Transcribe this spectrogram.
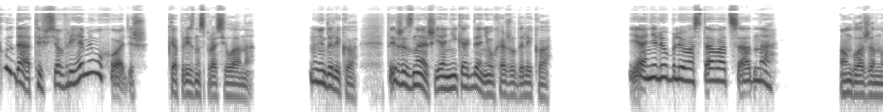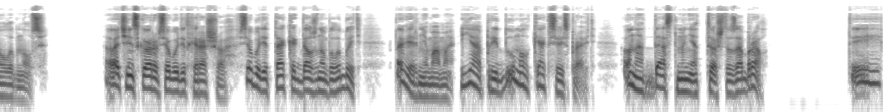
«Куда ты все время уходишь?» — капризно спросила она. «Недалеко. Ты же знаешь, я никогда не ухожу далеко». «Я не люблю оставаться одна», он блаженно улыбнулся. «Очень скоро все будет хорошо. Все будет так, как должно было быть. Поверь мне, мама, я придумал, как все исправить. Он отдаст мне то, что забрал». «Ты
